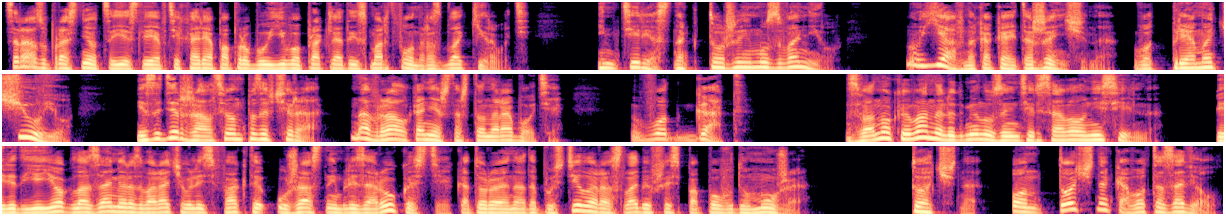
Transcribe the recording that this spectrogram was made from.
Сразу проснется, если я втихаря попробую его проклятый смартфон разблокировать. Интересно, кто же ему звонил? Ну, явно какая-то женщина. Вот прямо чую. И задержался он позавчера. Наврал, конечно, что на работе. Вот гад. Звонок Ивана Людмилу заинтересовал не сильно. Перед ее глазами разворачивались факты ужасной близорукости, которую она допустила, расслабившись по поводу мужа. Точно, он точно кого-то завел.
